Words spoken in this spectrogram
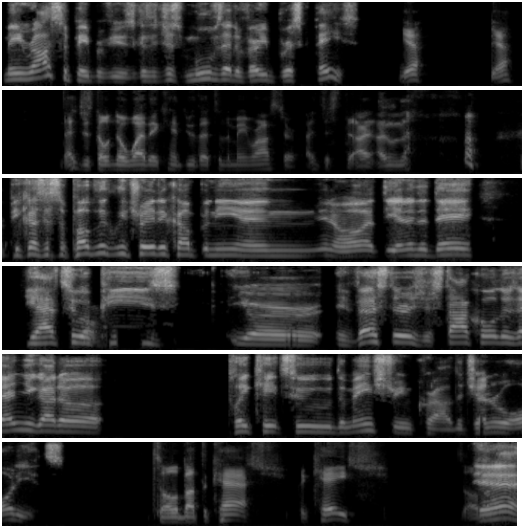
main roster pay per views because it just moves at a very brisk pace. I just don't know why they can't do that to the main roster. I just I, I don't know. because it's a publicly traded company and you know at the end of the day you have to appease your investors your stockholders and you gotta placate to the mainstream crowd the general audience It's all about the cash, the cash. It's all about Yeah.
